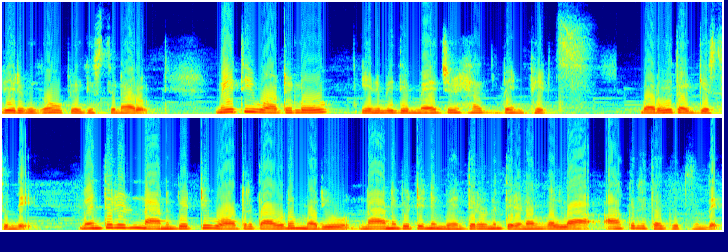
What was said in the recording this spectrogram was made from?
విరివిగా ఉపయోగిస్తున్నారు. మేతి వాటర్లో ఎనిమిది మేజర్ హెల్త్ బెనిఫిట్స్. బరువు తగ్గిస్తుంది. మెంతులను నానబెట్టి వాటర్ తాగడం మరియు నానబెట్టిన మెంతులను తినడం వల్ల ఆకలి తగ్గుతుంది.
